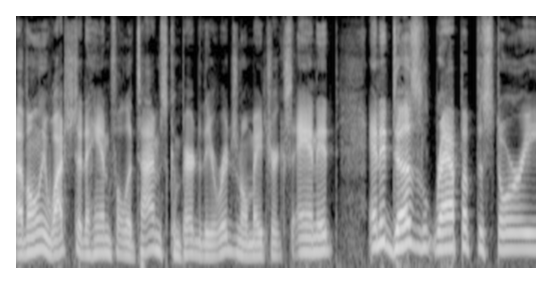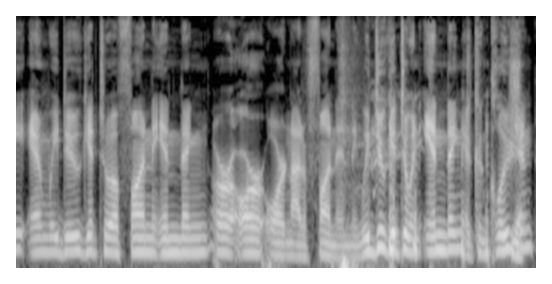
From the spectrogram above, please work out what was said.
I've only watched it a handful of times compared to the original Matrix, and it and it does wrap up the story, and we do get to a fun ending, or or or not a fun ending. We do get to an ending, a conclusion,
